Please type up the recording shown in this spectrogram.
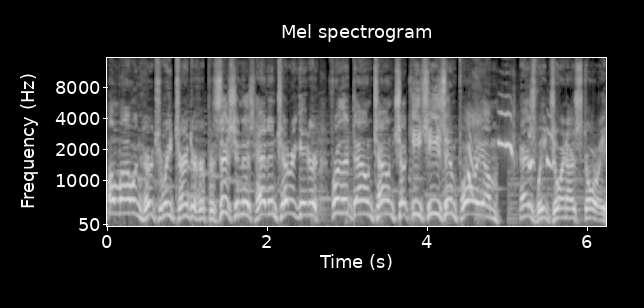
allowing her to return to her position as head interrogator for the downtown Chuck E. Cheese Emporium. As we join our story,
